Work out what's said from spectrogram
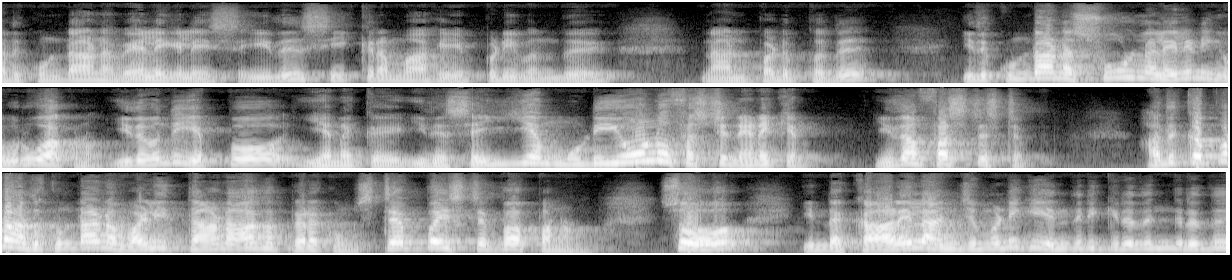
அதுக்குண்டான வேலைகளை செய்து சீக்கிரமாக எப்படி வந்து நான் படுப்பது இதுக்குண்டான சூழ்நிலையில் நீங்கள் உருவாக்கணும். இதை வந்து எப்போது எனக்கு இதை செய்ய முடியும்னு ஃபஸ்ட்டு நினைக்கணும். இதுதான் ஃபஸ்ட்டு ஸ்டெப் அதுக்கப்புறம் அதுக்குண்டான வழி தானாக பிறக்கும். ஸ்டெப் பை ஸ்டெப்பாக பண்ணணும். ஸோ இந்த காலையில் அஞ்சு மணிக்கு எந்திரிக்கிறதுங்கிறது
